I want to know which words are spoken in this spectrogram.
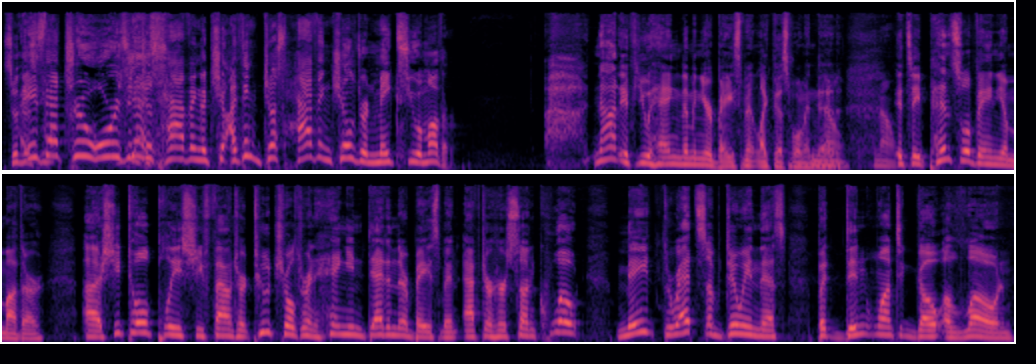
So this Is that true, or is it Yes. just having a? Chi- I think just having children makes you a mother. not if you hang them in your basement like this woman did. No, no. It's a Pennsylvania mother. Uh, she told police she found her two children hanging dead in their basement after her son, quote, made threats of doing this, but didn't want to go alone.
